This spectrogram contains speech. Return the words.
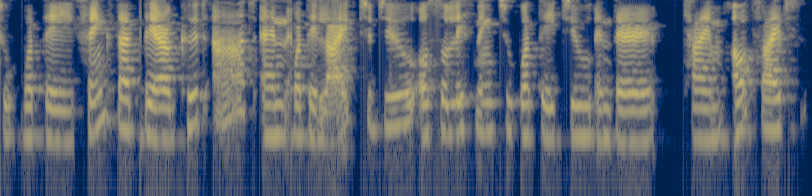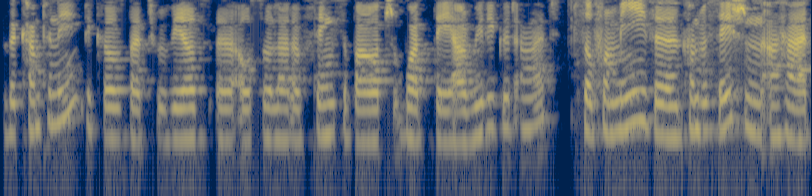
to what they think that they are good at and what they like to do, also listening to what they do in their time outside the company because that reveals uh, also a lot of things about what they are really good at. So for me, the conversation I had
